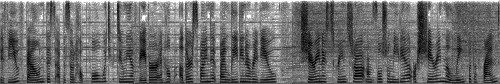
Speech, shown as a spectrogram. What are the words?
If you found this episode helpful, would you do me a favor and help others find it by leaving a review, sharing a screenshot on social media, or sharing the link with a friend?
